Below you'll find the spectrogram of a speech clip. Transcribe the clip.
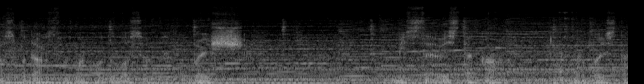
господарство знаходилося вище. Місцевість така горбиста.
